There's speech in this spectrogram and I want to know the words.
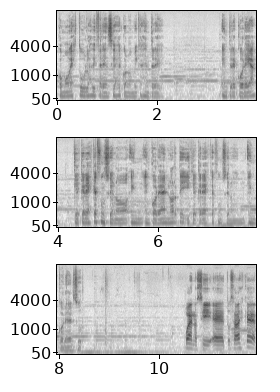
cómo ves tú las diferencias económicas entre, entre Corea? ¿Qué crees que funcionó en, Corea del Norte y qué crees que funcionó en, Corea del Sur? Bueno, sí, eh, tú sabes que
